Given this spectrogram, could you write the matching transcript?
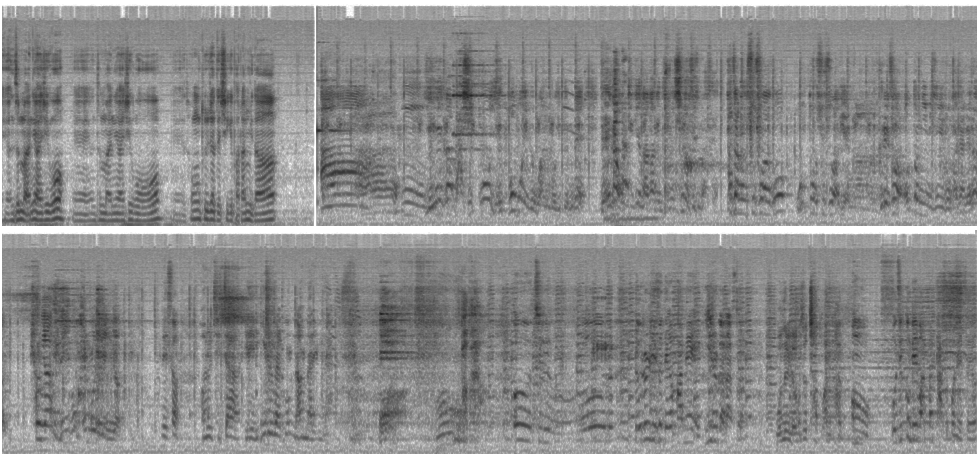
예. 예, 연습 많이 하시고 예, 연습 많이 하시고 예, 성투자 되시기 바랍니다. 아, 얘가 맛있고 예뻐 보이는 거기 때문에 내가 어떻게 나가는지는 신경 쓰지 마세요. 화장은 수수하고 옷도 수수하게. 그래서 어떤 이미지로 가냐면은 평양 미국 할머니 있냐. 그래서 오늘 진짜 예, 일을 갈고 나온 날입니다. 와, 오, 봐봐요. 어, 지금 어, 너를 위해서 내가 밤에 일을 갈았어. 오늘 여기서 첫 완판. 어, 어제 꿈에 완판 다섯 번 했어요.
